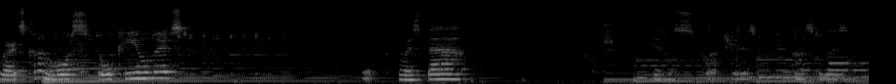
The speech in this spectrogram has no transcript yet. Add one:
where it's kind of more stalky almost. Like almost bare. See how this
